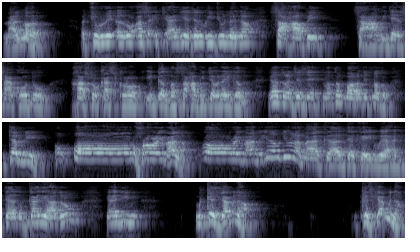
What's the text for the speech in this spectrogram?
مع المغرب. تشوف رؤساء اتحاديات هذوك يجوا لهنا صحافي صحافي داير ساكودو خاصو كاسكروت يقلب الصحافي تاعنا يقلب. يا درا الجزائر تنظم غادي تنظم انت منين؟ الاخرى راهي معانا. راهي معانا. يا ودي ولا معاك؟ انت كاين واحد. انت هذوك كاع اللي يهضروا يعني مكاش كاع منها. مكاش كاع منها.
